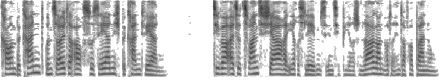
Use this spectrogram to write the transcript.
kaum bekannt und sollte auch so sehr nicht bekannt werden. Sie war also 20 Jahre ihres Lebens in sibirischen Lagern oder in der Verbannung.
